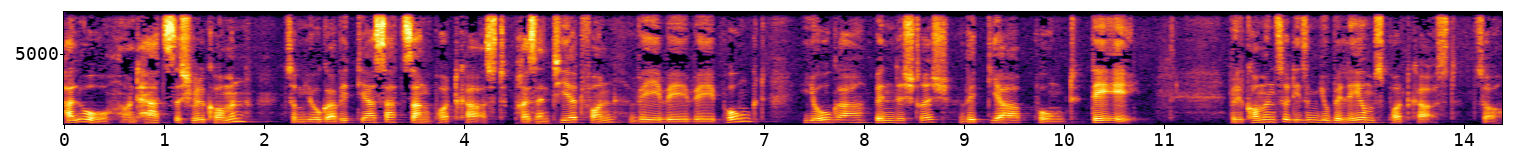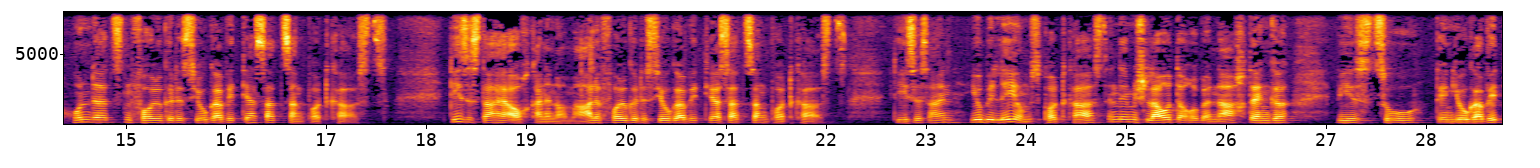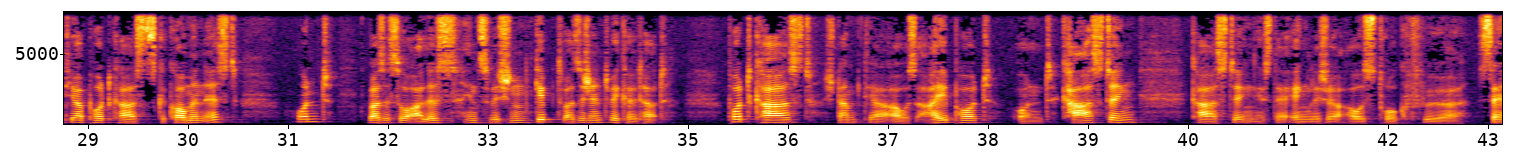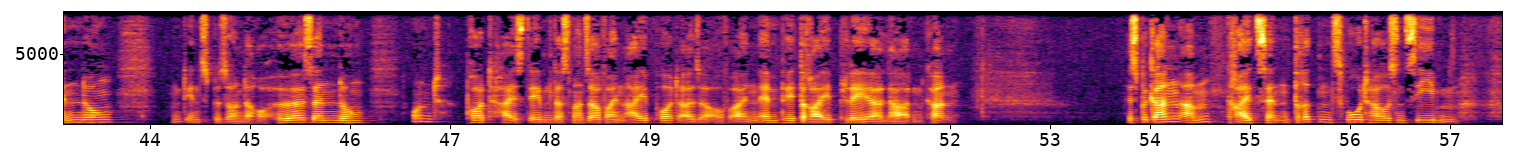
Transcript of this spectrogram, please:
Hallo und herzlich willkommen zum Yoga Vidya Satsang Podcast, präsentiert von www.yoga-vidya.de. Willkommen zu diesem Jubiläumspodcast, zur hundertsten Folge des Yoga Vidya Satsang Podcasts. Dies ist daher auch keine normale Folge des Yoga Vidya Satsang Podcasts. Dies ist ein Jubiläumspodcast, in dem ich laut darüber nachdenke, wie es zu den Yoga Vidya Podcasts gekommen ist und was es so alles inzwischen gibt, was sich entwickelt hat. Podcast stammt ja aus iPod und Casting. Casting ist der englische Ausdruck für Sendung und insbesondere Hörsendung. Und Pod heißt eben, dass man es auf einen iPod, also auf einen MP3-Player laden kann. Es begann am 13.03.2007,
